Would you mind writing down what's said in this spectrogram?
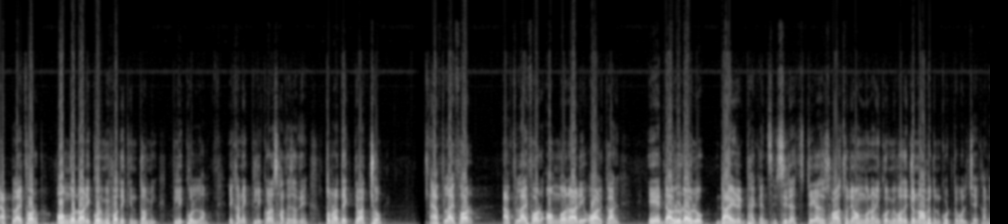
অ্যাপ্লাই ফর অঙ্গনওয়াড়ি কর্মী পদে কিন্তু আমি ক্লিক করলাম। এখানে ক্লিক করার সাথে সাথে তোমরা দেখতে পাচ্ছ apply for apply for Anganwadi worker A W W direct vacancy ঠিক আছে সরাসরি অঙ্গনওয়াড়ি কর্মী পদের জন্য আবেদন করতে বলছে এখানে।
